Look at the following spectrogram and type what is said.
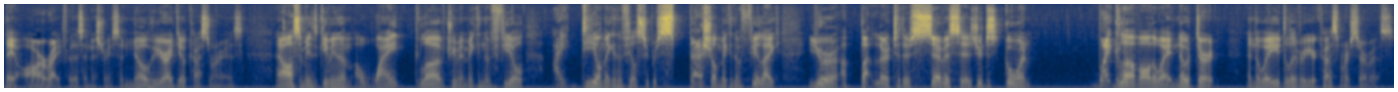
they are right for this industry. So know who your ideal customer is. It also means giving them a white glove treatment, making them feel ideal, making them feel super special, making them feel like you're a butler to their services. You're just going white glove all the way, no dirt, in the way you deliver your customer service.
